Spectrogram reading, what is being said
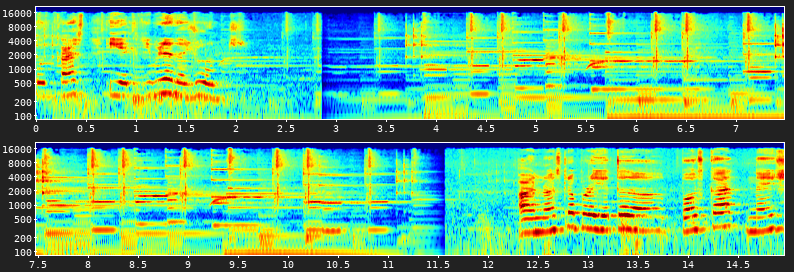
podcast i el llibre de Junts. El nostre projecte de podcast neix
